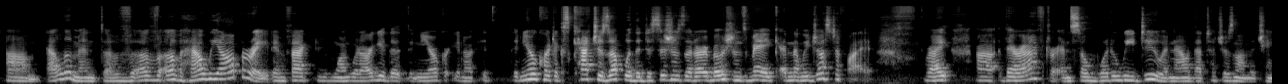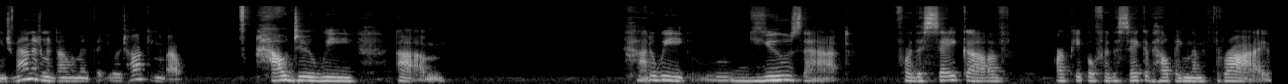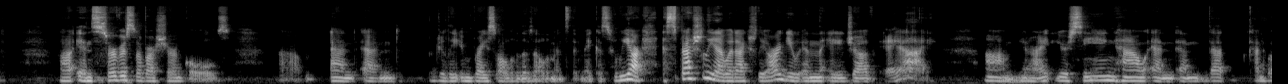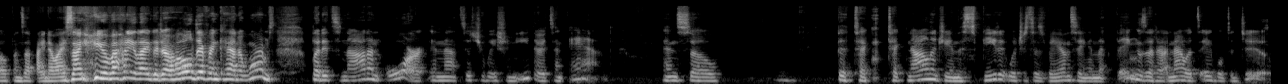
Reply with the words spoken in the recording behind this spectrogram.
um, element of, of, of how we operate. In fact, one would argue that the neo, you know, it, the neocortex catches up with the decisions that our emotions make, and then we justify it, right uh, thereafter. And so, what do we do? And now that touches on the change management element that you were talking about. How do we, um, how do we use that for the sake of our people, for the sake of helping them thrive, uh, in service of our shared goals, um, and and really embrace all of those elements that make us who we are, especially I would actually argue in the age of AI. Um, you know, right? You're seeing how, and and that kind of opens up. I know I saw your body language, a whole different can of worms, but it's not an or in that situation either. It's an and, and so the te- technology and the speed at which it's advancing and the things that now it's able to do,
